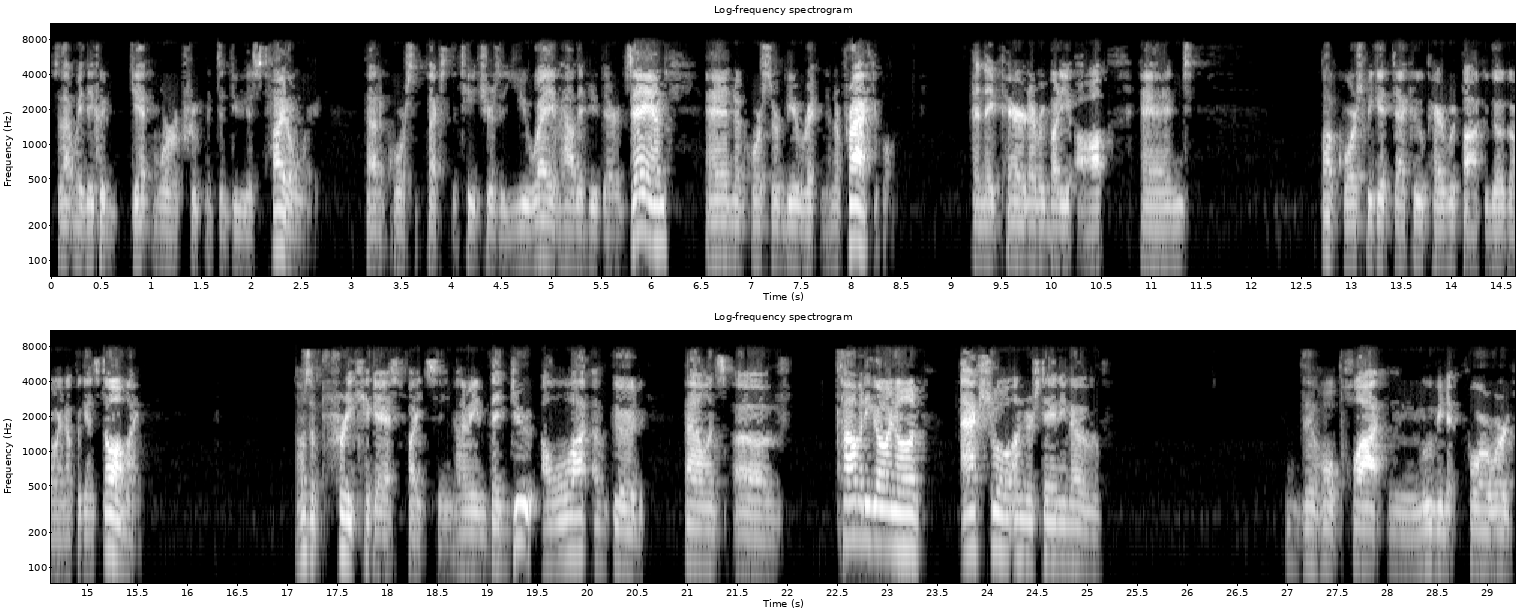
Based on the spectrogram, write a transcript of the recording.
So that way they could get more recruitment to do this tidal wave. That, of course, affects the teachers at UA of how they do their exams. And, of course, there would be a written and a practical. And they paired everybody off. And, of course, we get Deku paired with Bakugo going up against All Might. That was a pretty kick-ass fight scene. I mean, they do a lot of good balance of comedy going on, actual understanding of the whole plot and moving it forward,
